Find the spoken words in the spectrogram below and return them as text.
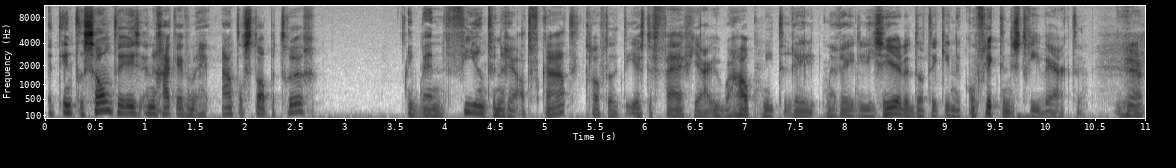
het interessante is, en nu ga ik even een aantal stappen terug. Ik ben 24 jaar advocaat. Ik geloof dat ik de eerste vijf jaar überhaupt niet me realiseerde dat ik in de conflictindustrie werkte. Ja.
